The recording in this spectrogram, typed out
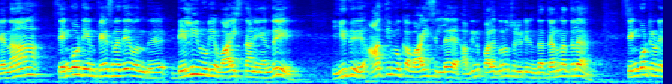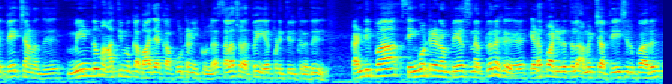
ஏன்னா செங்கோட்டையன் பேசினதே வந்து டெல்லியினுடைய வாய்ஸ் தானே அன்றி இது அதிமுக வாய்ஸ் இல்லை அப்படின்னு பல பேரும் சொல்லிட்டு இருந்த தருணத்தில் செங்கோட்டையனுடைய பேச்சானது மீண்டும் அதிமுக பாஜக கூட்டணிக்குள்ள சலசலப்பை ஏற்படுத்தியிருக்கிறது. கண்டிப்பாக கண்டிப்பா செங்கோட்டையனிடம் பேசின பிறகு எடப்பாடி இடத்துல அமித்ஷா பேசியிருப்பாரு.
